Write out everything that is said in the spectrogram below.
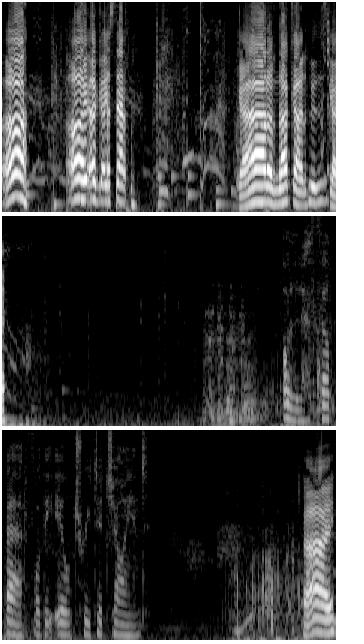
Ah! Oh, I, I got stabbed. Got him, knockout. Who's this guy? Olle felt bad for the ill-treated giant. Hi.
